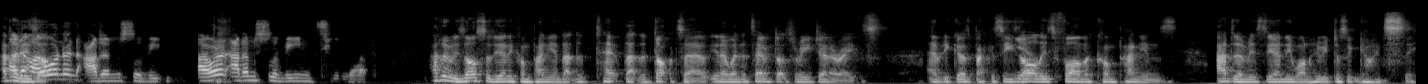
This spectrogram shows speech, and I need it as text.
Adam I want an Adam Slovene. I want an Adam Slovene team up. Adam is also the only companion that the te- that the Doctor, you know, when the tenth Doctor regenerates, and he goes back and sees Yeah. all his former companions. Adam is the only one who he doesn't go and see.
